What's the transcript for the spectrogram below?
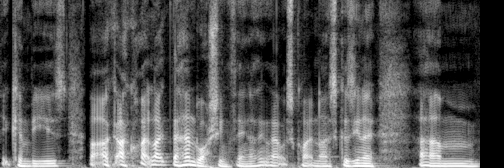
it can be used. I, I quite like the hand washing thing. I think that was quite nice because you know, um,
